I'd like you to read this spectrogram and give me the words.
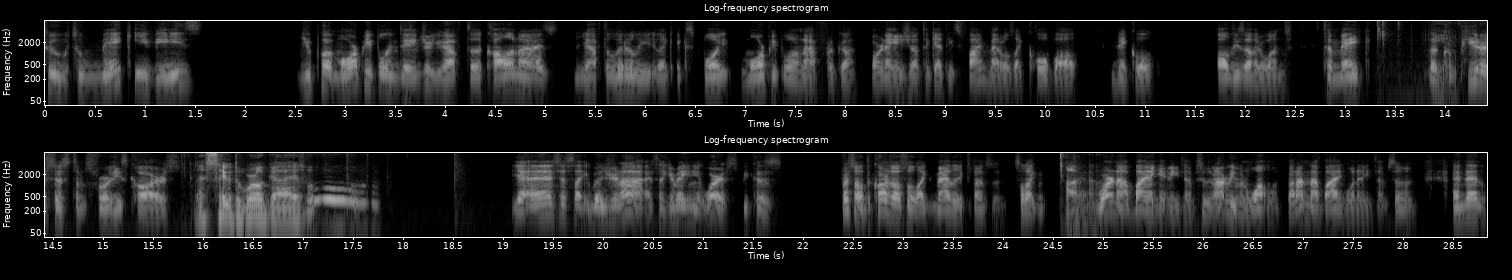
to to make EVs, you put more people in danger. You have to colonize. You have to literally like exploit more people in Africa or in Asia to get these fine metals like cobalt, nickel, all these other ones to make the Yeah. computer systems for these cars. Let's save the world, guys. Woo. Yeah, and it's just like, but you're not. It's like you're making it worse because, first of all, the car's also like madly expensive. So like, Oh, yeah. we're not buying it anytime soon. I don't even want one, but I'm not buying one anytime soon. And then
